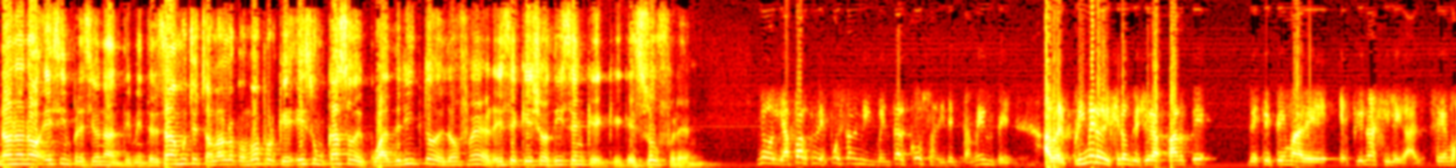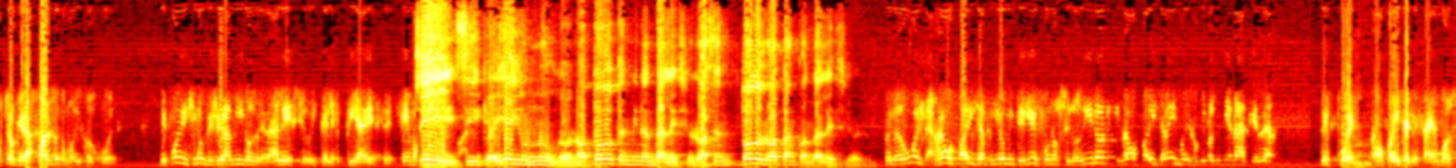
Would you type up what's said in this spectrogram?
No, no, no, es impresionante. Me interesaba mucho charlarlo con vos porque es un caso de cuadrito de Lofer, ese que ellos dicen que, que sufren. No, y aparte después salen a inventar cosas directamente. A ver, primero dijeron que yo era parte de este tema de espionaje ilegal. Se demostró que era falso, como dijo el juez. Después dijeron que yo era amigo de D'Alessio, ¿viste? El espía ese. Sí, sí, que ahí hay un nudo, ¿no? Todo termina en D'Alessio. Lo hacen, todo lo atan con D'Alessio. Pero de vuelta, Ramos Padilla pidió mi teléfono, se lo dieron, y Ramos Padilla mismo dijo que no tenía nada que ver. Después, mm. Ramos Padilla que sabemos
